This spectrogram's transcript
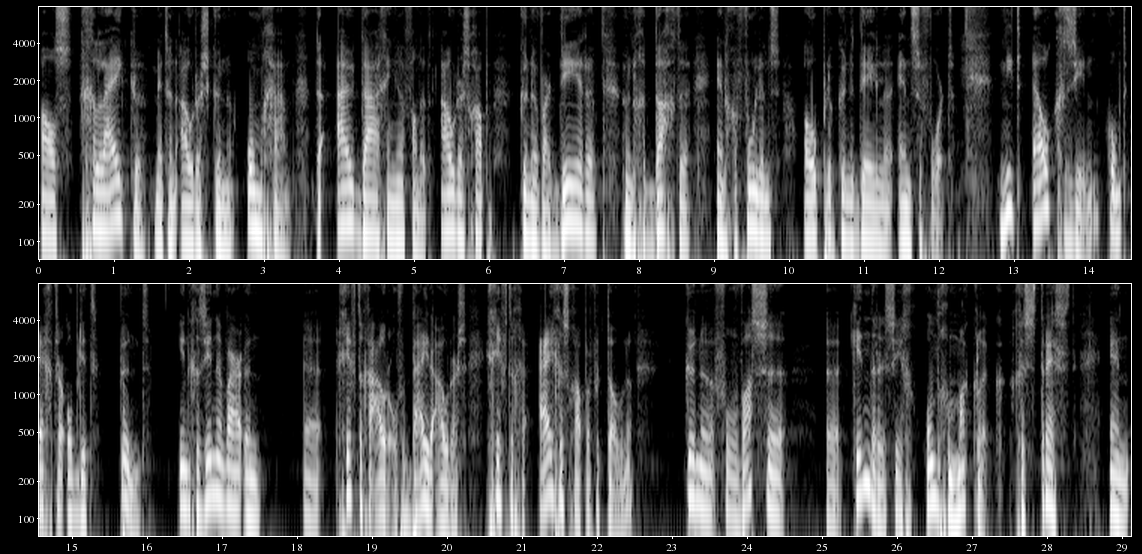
als gelijke met hun ouders kunnen omgaan, de uitdagingen van het ouderschap kunnen waarderen, hun gedachten en gevoelens openlijk kunnen delen enzovoort. Niet elk gezin komt echter op dit punt. In gezinnen waar een uh, giftige ouder of beide ouders giftige eigenschappen vertonen, kunnen volwassen uh, kinderen zich ongemakkelijk, gestrest en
